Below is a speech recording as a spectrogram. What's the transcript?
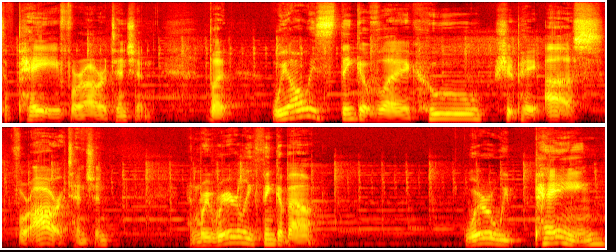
to pay for our attention, but we always think of like who should pay us for our attention, and we rarely think about where are we paying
